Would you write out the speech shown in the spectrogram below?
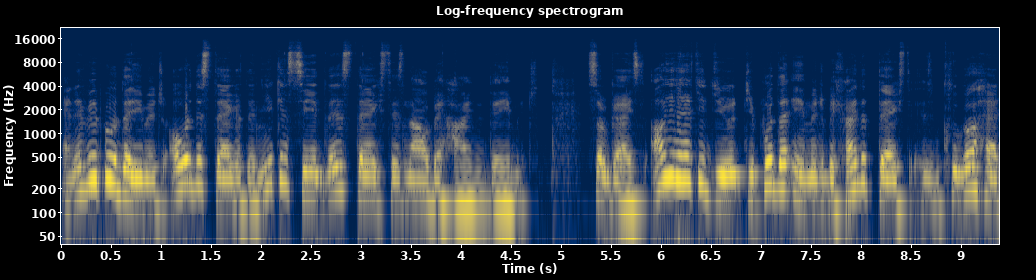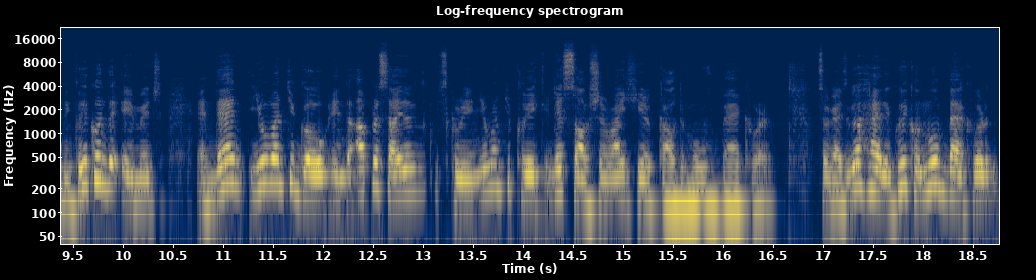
And if we put the image over this text, then you can see this text is now behind the image. So guys, all you have to do to put the image behind the text is go ahead and click on the image and then you want to go in the upper side of the screen, you want to click this option right here called move backward. So guys, go ahead and click on move backward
